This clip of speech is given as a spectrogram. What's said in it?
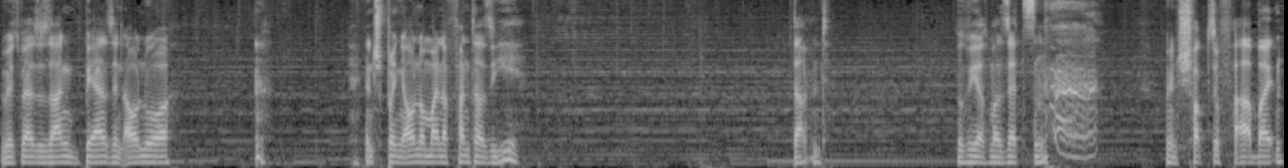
Du willst mir also sagen, Bären sind auch nur entspringen auch noch meiner Fantasie. Damit muss mich erstmal setzen, um den Schock zu verarbeiten.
